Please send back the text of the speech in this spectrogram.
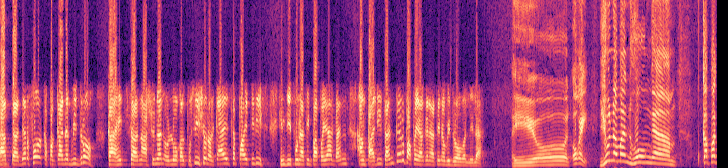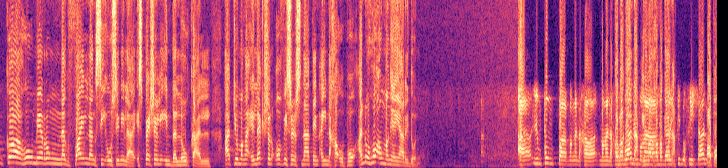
At uh, therefore, kapag ka nag-withdraw, kahit sa national or local position or kahit sa party list, hindi po natin papayagan ang palitan, pero papayagan natin ang withdrawal nila. Ayun. Okay. Yun naman hong um, kapag ka ho merong nag-file ng COC nila, especially in the local, at yung mga election officers natin ay nakaupo, ano ho ang mangyayari doon? Ah, yung pong pa, mga naka mga naka Kamag-anak, yung mga kamag-anak. appointed official. Opo.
